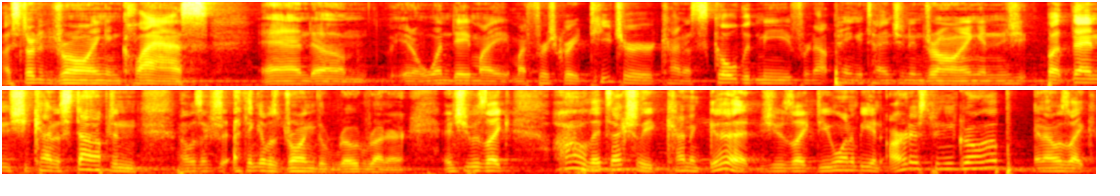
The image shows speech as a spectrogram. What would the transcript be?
I started drawing in class. And um, you know, one day my, my first grade teacher kind of scolded me for not paying attention in drawing, and she, but then she kind of stopped, and I was actually I think I was drawing the Roadrunner, and she was like, "Oh, that's actually kind of good." She was like, "Do you want to be an artist when you grow up?" And I was like,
